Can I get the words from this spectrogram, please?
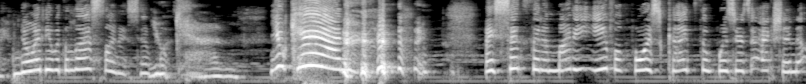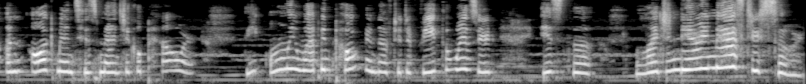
I have no idea what the last line I said you was. can. You can! I sense that a mighty evil force guides the wizard's action and augments his magical power. The only weapon potent enough to defeat the wizard is the legendary Master Sword.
